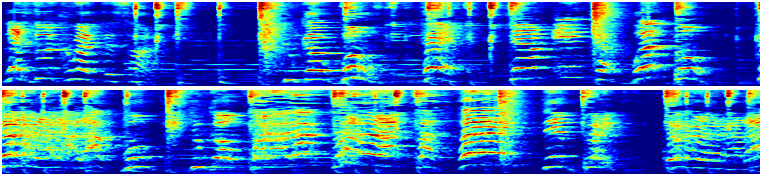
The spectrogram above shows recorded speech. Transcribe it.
Let's do it correct this time. You go boom, head, down in cut. What boom? Da da da da da boom. You go da da da da da da. Hey, then break. Da da da da da.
